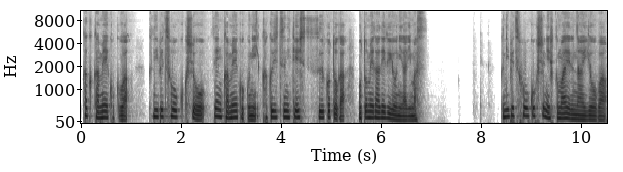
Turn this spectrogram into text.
各加盟国は国別報告書を全加盟国に確実に提出することが求められるようになります。国別報告書に含まれる内容は、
